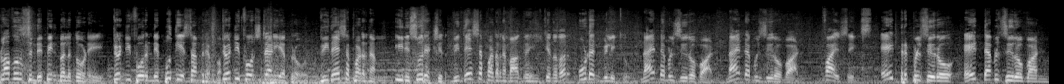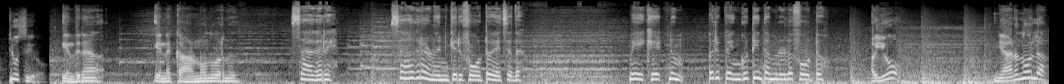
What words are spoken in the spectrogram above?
പ്ലവേഴ്സിന്റെ പിൻബലത്തോടെ ട്വന്റി ഫോറിന്റെ പുതിയ സംരംഭം. Twenty four study abroad. വിദേശ പഠനം. ഇനി സുരക്ഷിത്. വിദേശ പഠനം ആഗ്രഹിക്കുന്നവർ ഉടൻ വിളിക്കൂ. Nine double zero one nine double zero one five six eight triple zero eight double zero one two zero. എന്തിനാ എന്നെ കാണണമെന്ന് പറഞ്ഞത്? സാഗറെ സാഗറാണോ എനിക്കൊരു ഫോട്ടോ അയച്ചത് മേഘേട്ടനും ഒരു പെൺകുട്ടിയും തമ്മിലുള്ള ഫോട്ടോ. അയ്യോ ഞാനൊന്നുമില്ല.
